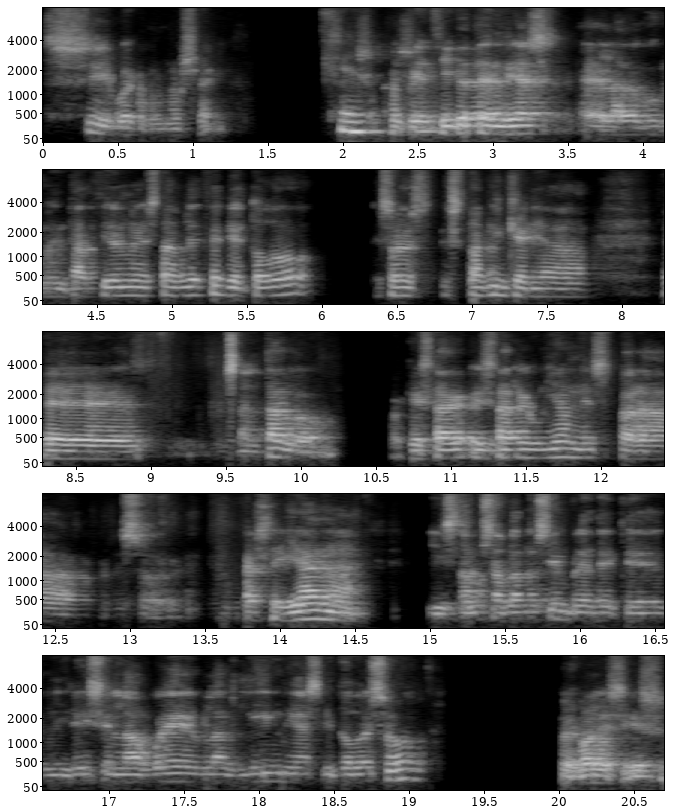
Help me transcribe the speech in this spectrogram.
Sí, bueno, no sé. Sí, Al principio tendrías, eh, la documentación establece que todo, eso es, también quería eh, resaltarlo, porque esta, esta reunión es para eso, castellana Y estamos hablando siempre de que miréis en la web las líneas y todo eso. Pues vale, si, es,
